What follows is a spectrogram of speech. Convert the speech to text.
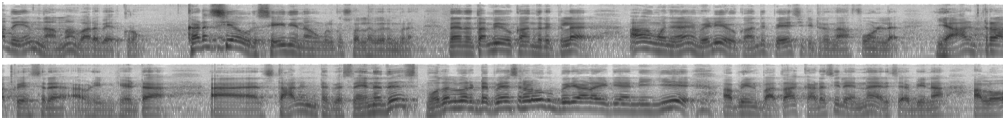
அதையும் நாம வரவேற்கிறோம். கடைசியாக ஒரு செய்தி நான் உங்களுக்கு சொல்ல விரும்புகிறேன் இல்லை இந்த தம்பி உட்காந்துருக்குல அவன் கொஞ்சம் நேரம் வெளியே உட்காந்து பேசிக்கிட்டு இருந்தான் ஃபோனில் யார்ட்ரா பேசுகிற அப்படின்னு கேட்டால் ஸ்டாலின்கிட்ட பேசுகிறேன் என்னது? முதல்வர்கிட்ட பேசுகிற அளவுக்கு பெரிய ஆளாயிட்டியா நீக்கி அப்படின்னு பார்த்தா கடைசியில் என்ன ஆயிடுச்சு அப்படின்னா ஹலோ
